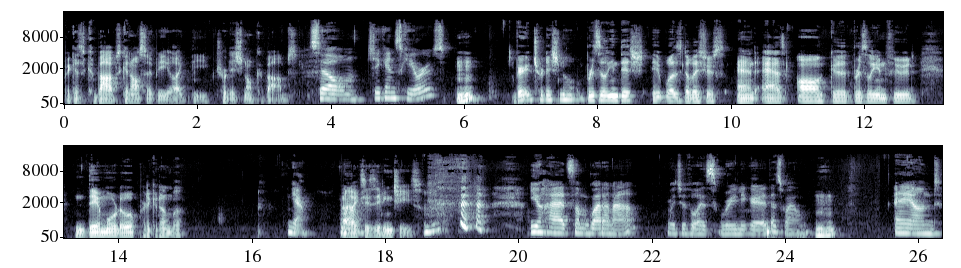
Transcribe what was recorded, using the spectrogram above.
because kebabs can also be like the traditional kebabs. So um, chicken skewers. hmm Very traditional Brazilian dish. It was delicious, and as all good Brazilian food, demorou pra caramba. Yeah. Alex is eating cheese. You had some guaraná, which was really good as well. Mhm. And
